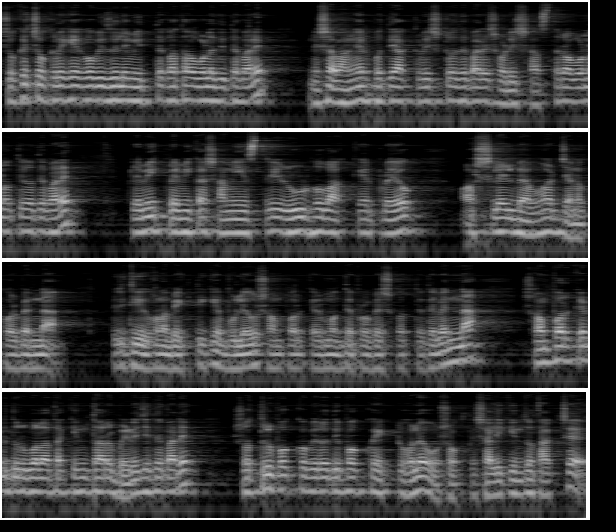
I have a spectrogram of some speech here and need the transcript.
চোখে চোখ রেখে কবিজুলি মিথ্যে কথাও বলে দিতে পারে। নেশা ভাঙের প্রতি আকৃষ্ট হতে পারে, শরীর স্বাস্থ্যের অবনতি হতে পারে। প্রেমিক, প্রেমিকা, স্বামী, স্ত্রী, রূঢ় বাক্যের প্রয়োগ, অশ্লীল ব্যবহার যেন করবেন না। তৃতীয় কোনো ব্যক্তিকে ভুলেও সম্পর্কের মধ্যে প্রবেশ করতে দেবেন না। সম্পর্কের দুর্বলতা কিন্তু আরও বেড়ে যেতে পারে। শত্রুপক্ষ, বিরোধী পক্ষ একটু হলেও শক্তিশালী কিন্তু থাকছে।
